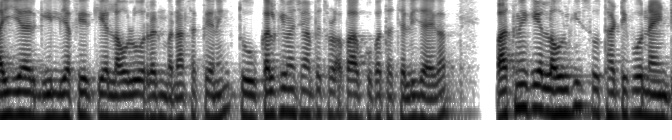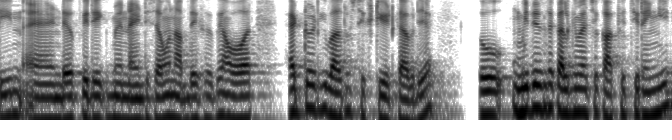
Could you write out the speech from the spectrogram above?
अयर गिल या फिर के लाउल रन बना सकते हैं, नहीं? तो कल के मैच यहाँ पे थोड़ा आपको पता चल ही जाएगा। बात करें कि राहुल की सो थर्टी फोर नाइनटीन एंड फिर एक में नाइन्टी सेवन आप देख सकते हैं, और हेड टू हेड की बात करूँ सिक्सटी एट का एवरेज है। तो उम्मीद इनसे कल के मैच काफ़ी अच्छी रहेंगी।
